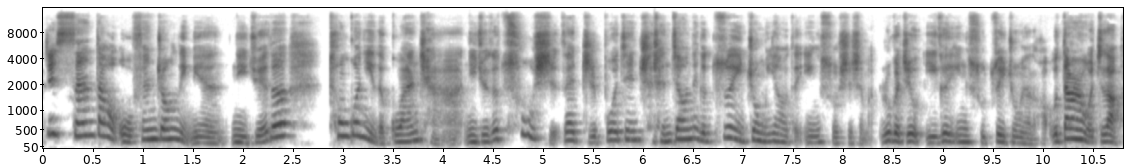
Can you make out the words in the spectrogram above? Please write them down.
这三到五分钟里面，你觉得通过你的观察，你觉得促使在直播间成交那个最重要的因素是什么？如果只有一个因素最重要的话，我当然我知道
